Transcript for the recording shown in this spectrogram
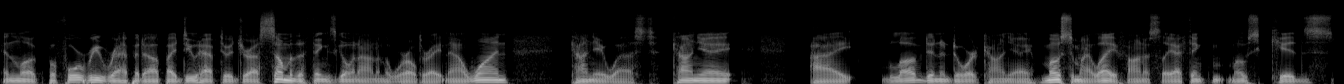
And look, before we wrap it up, I do have to address some of the things going on in the world right now. One, Kanye West. Kanye, I loved and adored Kanye most of my life, honestly. I think most kids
